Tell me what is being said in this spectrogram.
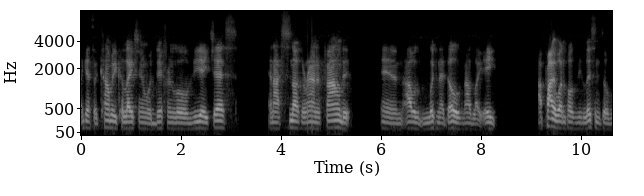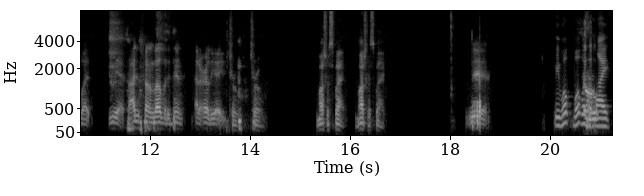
I guess, a comedy collection with different little VHS, and I snuck around and found it, and I was looking at those, and I was like eight. I probably wasn't supposed to be listening to, it, but yeah, so I just fell in love with it then at an early age. True, true. Much respect. Much respect. Yeah. I mean, what what was So- it like?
